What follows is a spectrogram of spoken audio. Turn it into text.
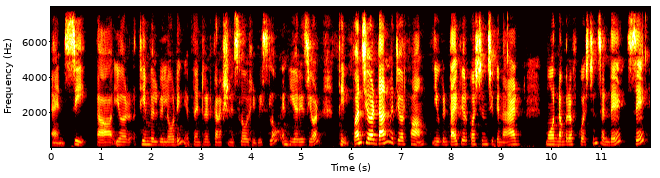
and see uh, your theme will be loading. If the internet connection is slow, it will be slow. And here is your theme. Once you are done with your form, you can type your questions. You can add more number of questions and they say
